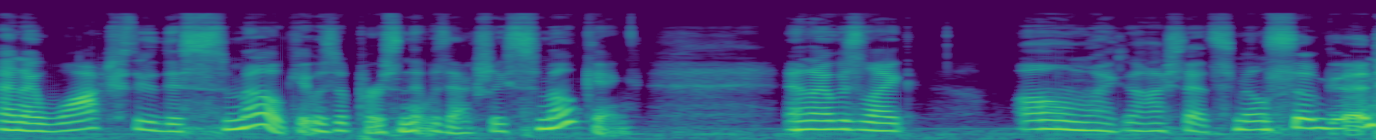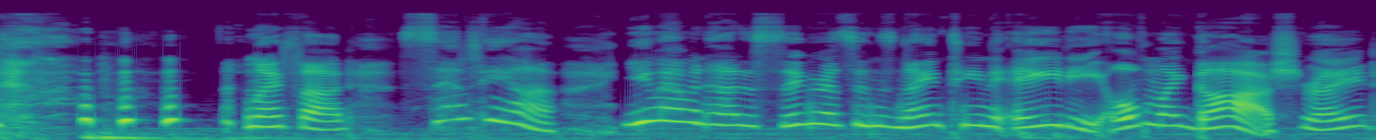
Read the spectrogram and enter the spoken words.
and I walked through this smoke. It was a person that was actually smoking, and I was like, "Oh my gosh, that smells so good." and I thought, Cinthia, you haven't had a cigarette since 1980. Oh my gosh, right?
